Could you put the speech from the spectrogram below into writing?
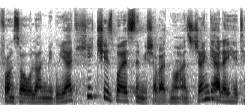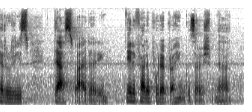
فرانسوا اولان می‌گوید هیچ چیز باعث نمی شود ما از جنگ علیه تروریسم دست برداریم. نیلوفر پور ابراهیم گزارش می‌دهد.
